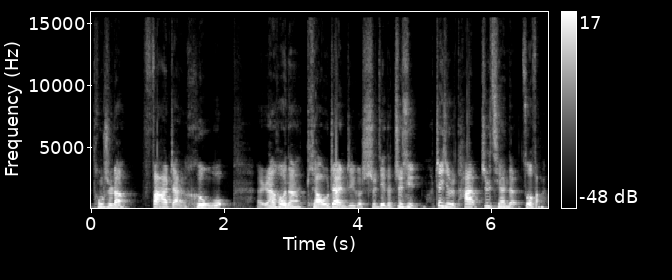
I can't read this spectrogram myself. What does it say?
同时呢，发展核武，呃，然后呢，挑战这个世界的秩序，这就是他之前的做法。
